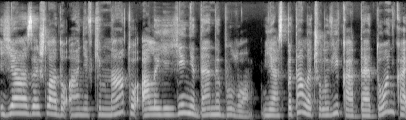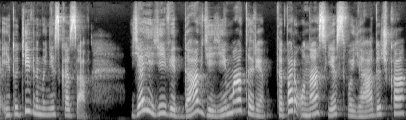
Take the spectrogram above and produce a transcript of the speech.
Я зайшла до Ані в кімнату, але її ніде не було. Я спитала чоловіка, де донька, і тоді він мені сказав. Я її віддав її матері. Тепер у нас є своя дочка,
